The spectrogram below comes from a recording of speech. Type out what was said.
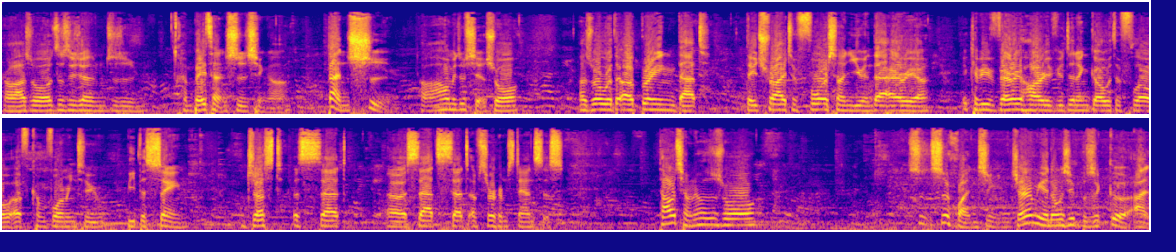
然后他说这是一件就是很悲惨的事情啊，但是好，他后面就写说，他说 With the upbringing that they try to force on you in that area, It can be very hard if you didn't go with the flow of conforming to be the same, just a set, a sad set of circumstances。他要强调是说，是是环境，Jeremy 的东西不是个案。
